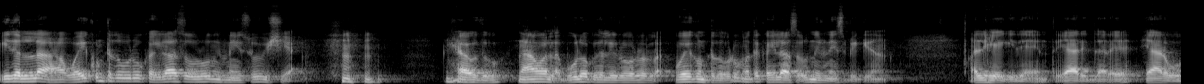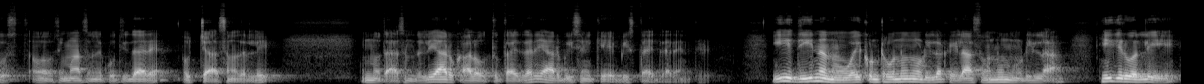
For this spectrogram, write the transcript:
ಇದೆಲ್ಲ ವೈಕುಂಠದವರು, ಕೈಲಾಸದವರು ನಿರ್ಣಯಿಸುವ ವಿಷಯ. ಯಾವುದು? ನಾವಲ್ಲ, ಭೂಲೋಕದಲ್ಲಿರುವವರಲ್ಲ. ವೈಕುಂಠದವರು ಮತ್ತು ಕೈಲಾಸವರು ನಿರ್ಣಯಿಸಬೇಕಿದೆ ನಾನು. ಅಲ್ಲಿ ಹೇಗಿದೆ ಅಂತ ಯಾರಿದ್ದಾರೆ? ಯಾರು ಸಿಂಹಾಸನದಲ್ಲಿ ಕೂತಿದ್ದಾರೆ? ಉಚ್ಚ ಆಸನದಲ್ಲಿ ಉನ್ನತ ಆಸನದಲ್ಲಿ ಯಾರು ಕಾಲ ಒತ್ತುತ್ತಾ ಇದ್ದಾರೆ? ಯಾರು ಬೀಸಣಿಕೆ ಬೀಸ್ತಾ ಇದ್ದಾರೆ ಅಂತೇಳಿ ಈ ದೀನನು ವೈಕುಂಠವನ್ನು ನೋಡಿಲ್ಲ, ಕೈಲಾಸವನ್ನು ನೋಡಿಲ್ಲ. ಹೀಗಿರುವಲ್ಲಿ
